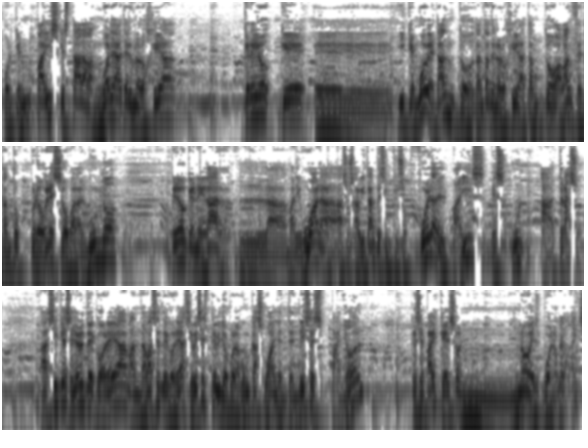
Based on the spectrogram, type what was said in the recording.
porque en un país que está a la vanguardia de la tecnología, creo que eh, y que mueve tanto, tanta tecnología, tanto avance, tanto progreso para el mundo, creo que negar la marihuana a sus habitantes, incluso fuera del país, es un atraso. Así que, señores de Corea, mandamases de Corea, si veis este vídeo por algún casual y entendéis español, que sepáis que eso no es bueno que lo hagáis.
